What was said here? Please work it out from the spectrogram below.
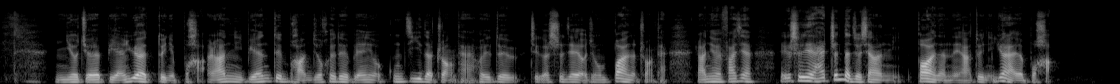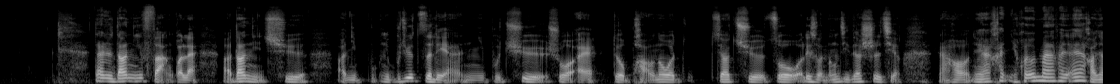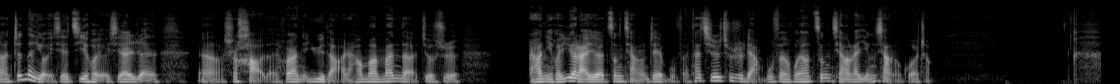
你就觉得别人越对你不好，然后你别人对不好，你就会对别人有攻击的状态，会对这个世界有这种抱怨的状态，然后你会发现，这个世界还真的就像你抱怨的那样，对你越来越不好。但是当你反过来啊，当你去啊，你不你不去自怜，你不去说，哎，对我不好，那我就要去做我力所能及的事情，然后你还你会慢慢发现，哎，好像真的有一些机会，有一些人，嗯，是好的，会让你遇到，然后慢慢的就是。然后你会越来越增强这部分，它其实就是两部分互相增强来影响的过程。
